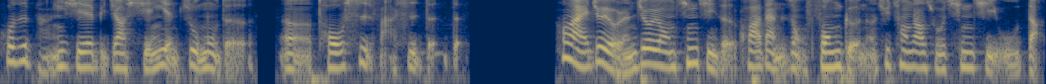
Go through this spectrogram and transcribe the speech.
或是绑一些比较显眼注目的呃头饰、发饰等等。后来就有人就用侵奇者夸诞的这种风格呢，去创造出侵奇舞蹈，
